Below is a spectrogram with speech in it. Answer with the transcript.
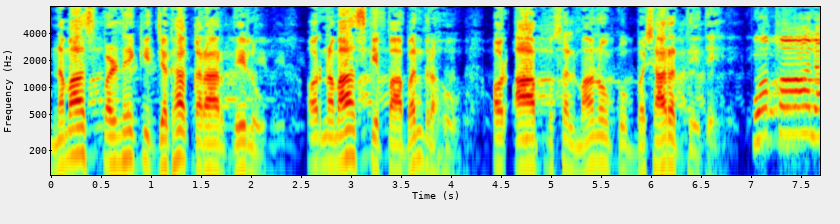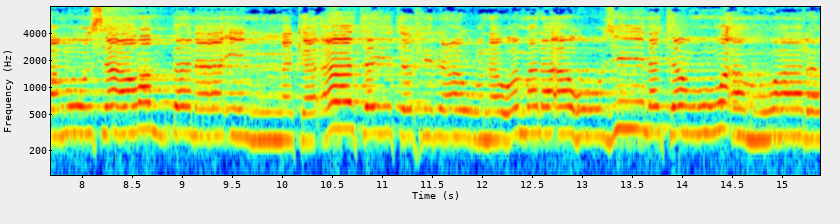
نماز پڑھنے کی جگہ قرار دے لو اور نماز کے پابند رہو اور آپ مسلمانوں کو بشارت دے دیں۔ وقال موسى ربنا إنك آتيت فرعون وملأه زينة وأموالا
